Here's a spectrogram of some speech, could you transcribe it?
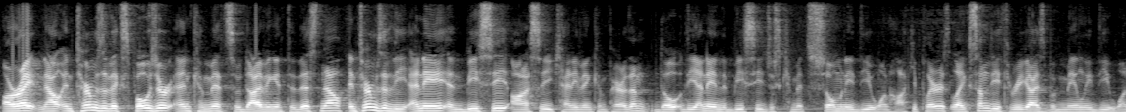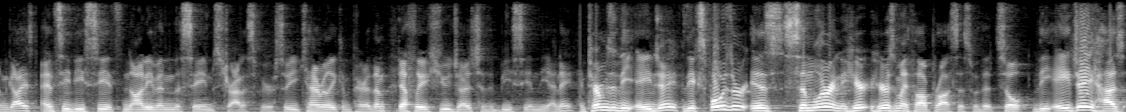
All right, now in terms of exposure and commits, so diving into this now, in terms of the NA and BC, honestly, you can't even compare them. Though the NA and the BC just commit so many D1 hockey players, like some D3 guys, but mainly D1 guys. NCDC, it's not even the same stratosphere. So you can't really compare them. Definitely a huge edge to the BC and the NA. In terms of the AJ, the exposure is similar. And here, here's my thought process with it. So the AJ has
